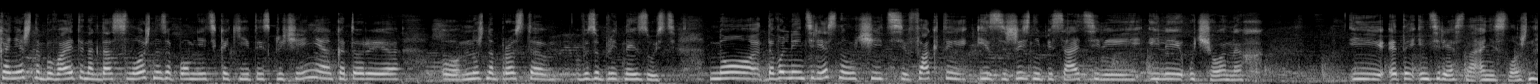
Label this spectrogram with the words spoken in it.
Конечно, бывает иногда сложно запомнить какие-то исключения, которые о, нужно просто вызубрить наизусть. Но довольно интересно учить факты из жизни писателей или ученых И это интересно, а не сложно.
